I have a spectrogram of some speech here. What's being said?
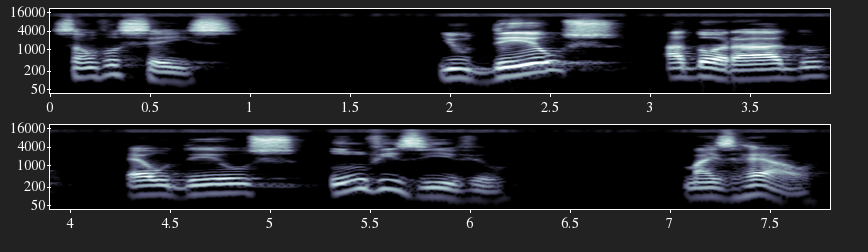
são vocês. E o Deus adorado é o Deus invisível, mas real.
